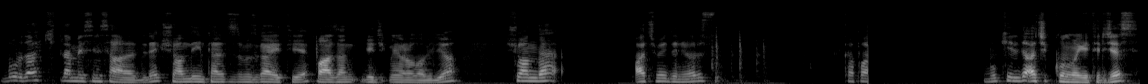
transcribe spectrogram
burada kilitlenmesini sağladı direkt. Şu anda internet hızımız gayet iyi. Bazen gecikmeler olabiliyor. Şu anda açmayı deniyoruz. Kapat. Bu kilidi açık konuma getireceğiz.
